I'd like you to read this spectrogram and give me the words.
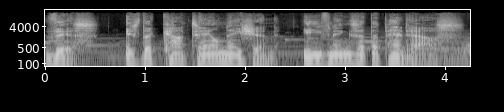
This is the Cocktail Nation, evenings at the Penthouse.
